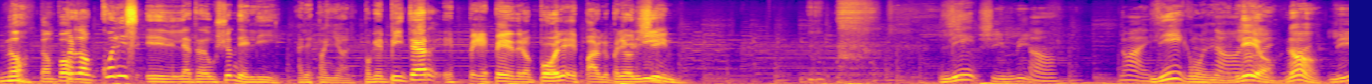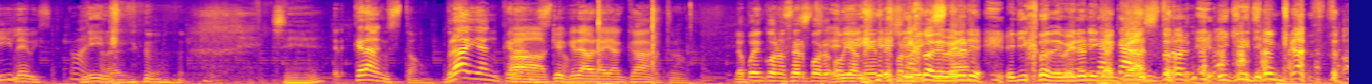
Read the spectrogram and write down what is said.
No, tampoco. Perdón, ¿cuál es eh, la traducción de Lee al español? Porque Peter es, es Pedro, Paul es Pablo, pero Lee. Jean. Lee. Jean Lee. No, no hay. Lee, como de No, Leo, no no. Lee Levis. No hay. Lee. Sí. Cranston. Brian Cranston. Ah, qué era Brian Castro. Lo pueden conocer por, El- obviamente, el, por hijo de. Verónica, el hijo de Verónica Castron. y Cristian Castron.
